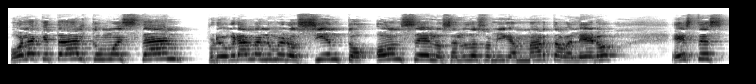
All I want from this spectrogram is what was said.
Hola, ¿qué tal? ¿Cómo están? Programa número 111. Los saluda su amiga Marta Valero. Este es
